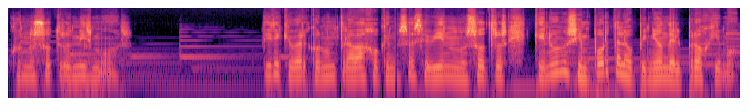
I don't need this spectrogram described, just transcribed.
con nosotros mismos. Tiene que ver con un trabajo que nos hace bien a nosotros, que no nos importa la opinión del prójimo,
